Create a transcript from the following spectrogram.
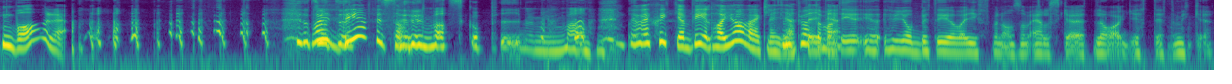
Var det? Vad är det för Det sånt? är maskopi med min man. Nej, men skicka bild. Har jag verkligen Vi gett dig pratar om att det? det är, hur jobbigt det är att vara gift med någon som älskar ett lag jätte- jättemycket.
